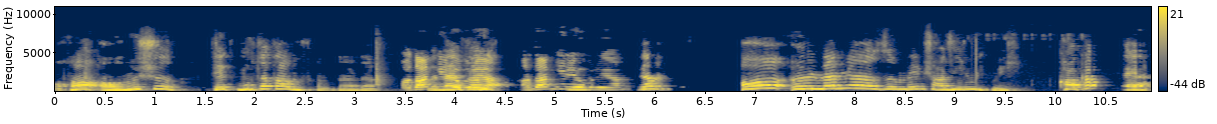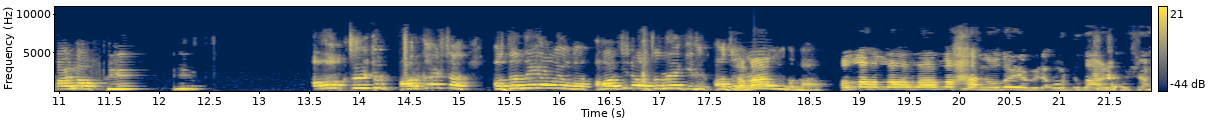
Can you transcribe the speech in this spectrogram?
Aha almışım. Tek burada kalmış bunlarda. Adam Ve geliyor ben buraya. sana- Adam geliyor buraya. Ya. Aa ölmem lazım. Benim şarjörüm bitmiş. Kanka Evet. hala suyu. Aa öldüm. Arkadaşlar Adana'ya alıyorlar. Acil Adana'ya gelin. Adana'ya Tamam. alıyorlar. Allah Allah Allah Allah ne olur ya böyle ordular koşar.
